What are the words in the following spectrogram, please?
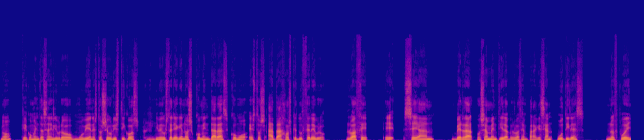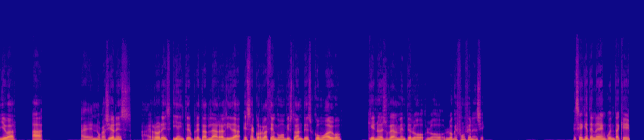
¿no? Que comentas en el libro muy bien estos heurísticos, y me gustaría que nos comentaras cómo estos atajos que tu cerebro lo hace eh, sean verdad o sean mentira, pero lo hacen para que sean útiles, nos pueden llevar a, en ocasiones, a errores y a interpretar la realidad, esa correlación, como hemos visto antes, como algo que no es realmente lo, lo que funciona en sí. Es que hay que tener en cuenta que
